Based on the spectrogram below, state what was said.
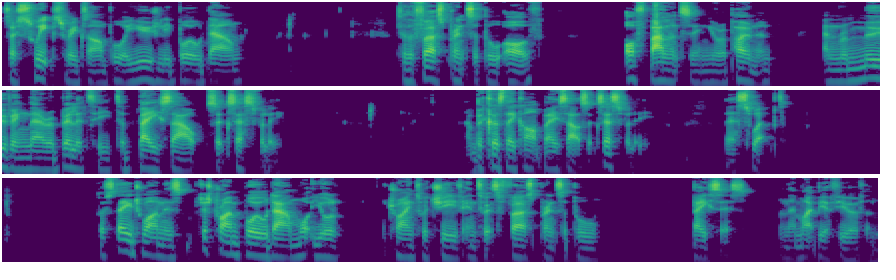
So sweeps, for example, are usually boiled down to the first principle of off balancing your opponent and removing their ability to base out successfully. And because they can't base out successfully, they're swept. So, stage one is just try and boil down what you're trying to achieve into its first principle basis, and there might be a few of them.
